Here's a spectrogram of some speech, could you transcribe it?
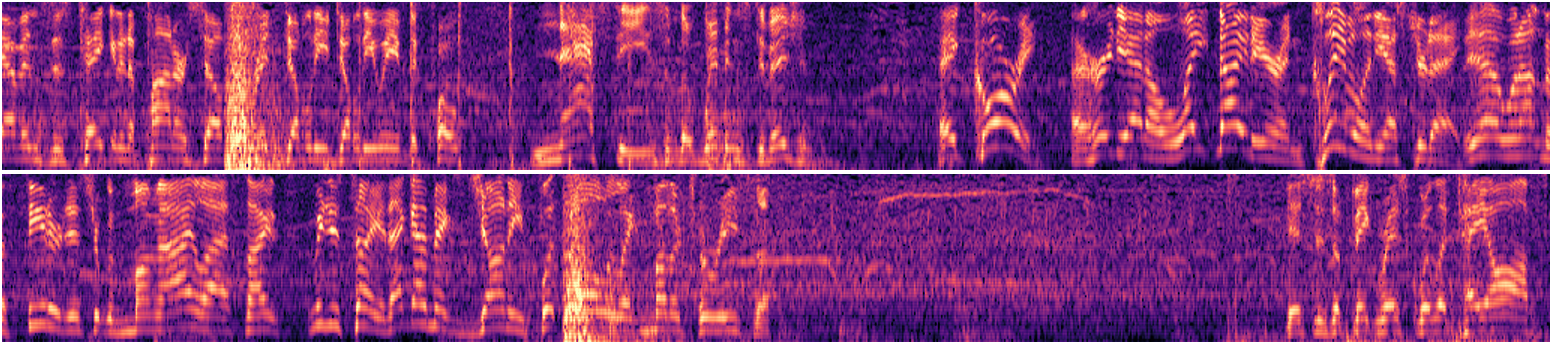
Evans has taken it upon herself to rid WWE of the quote, nasties of the women's division. Hey, Corey, I heard you had a late night here in Cleveland yesterday. Yeah, I went out in the theater district with Mung Eye last night. Let me just tell you, that guy makes Johnny football look like Mother Teresa. This is a big risk. Will it pay off?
